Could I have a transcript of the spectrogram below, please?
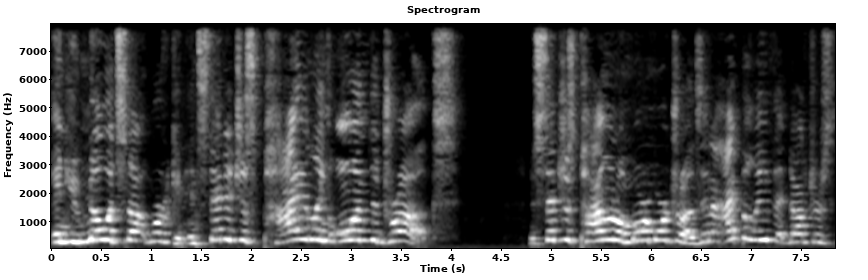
And you know it's not working. Instead of just piling on the drugs, instead of just piling on more and more drugs, and I believe that doctors,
